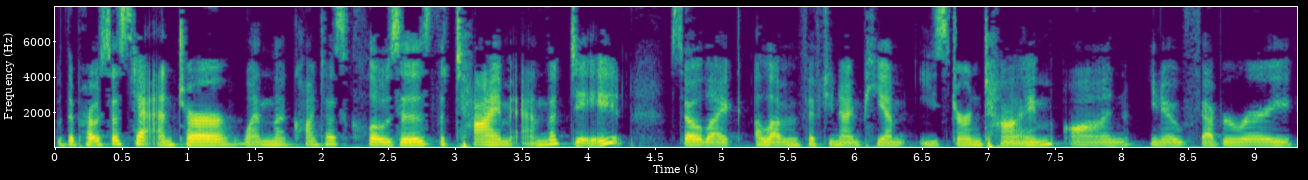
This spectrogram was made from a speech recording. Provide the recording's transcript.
the process to enter, when the contest closes, the time and the date. So like 11:59 p.m. Eastern time on, you know, February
